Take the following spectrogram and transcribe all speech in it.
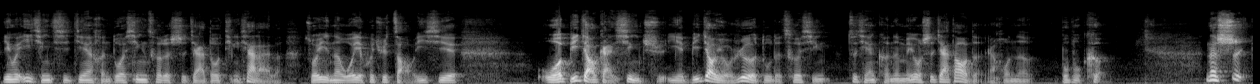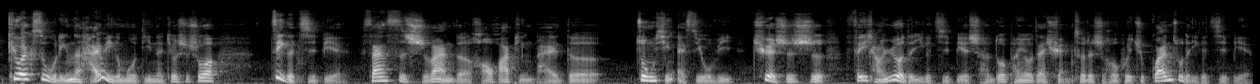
因为疫情期间很多新车的试驾都停下来了，所以呢，我也会去找一些我比较感兴趣也比较有热度的车型，之前可能没有试驾到的，然后呢补补课。那是 QX 五零呢，还有一个目的呢，就是说这个级别三四十万的豪华品牌的中型 SUV，确实是非常热的一个级别，是很多朋友在选车的时候会去关注的一个级别。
